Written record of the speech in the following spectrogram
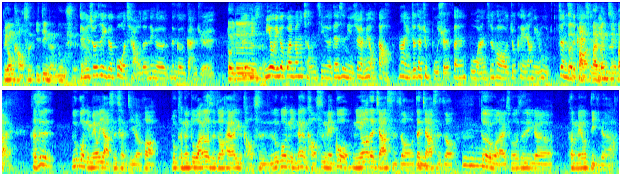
不用考试，一定能入学。等于说是一个过桥的那个那个感觉，对就是你对对。对，你有一个官方成绩了，但是你虽然没有到，那你就再去补学分，补完之后就可以让你入正式对开始百百分之百。可是如果你没有雅思成绩的话，读可能读完二十周还要一个考试，如果你那个考试没过，你又要再加十周，再加十周，嗯，对我来说是一个很没有底的啊。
